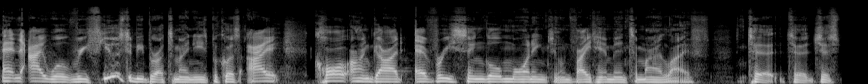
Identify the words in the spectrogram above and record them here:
and I will refuse to be brought to my knees because I call on God every single morning to invite Him into my life to to just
